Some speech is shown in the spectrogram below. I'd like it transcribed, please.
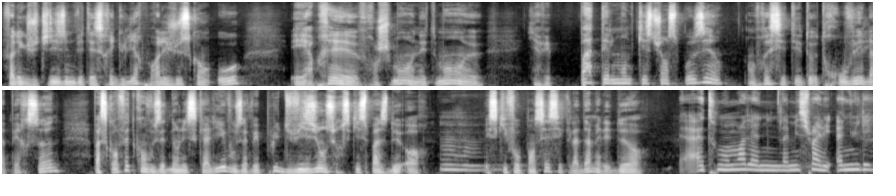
il fallait que j'utilise une vitesse régulière pour aller jusqu'en haut. Et après, euh, franchement, honnêtement, il n'y avait pas tellement de questions à se poser. Hein. En vrai, c'était de trouver la personne. Parce qu'en fait, quand vous êtes dans l'escalier, vous avez plus de vision sur ce qui se passe dehors. Mhm. Et ce qu'il faut penser, c'est que la dame, elle est dehors à tout moment, la, mission, elle est annulée.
